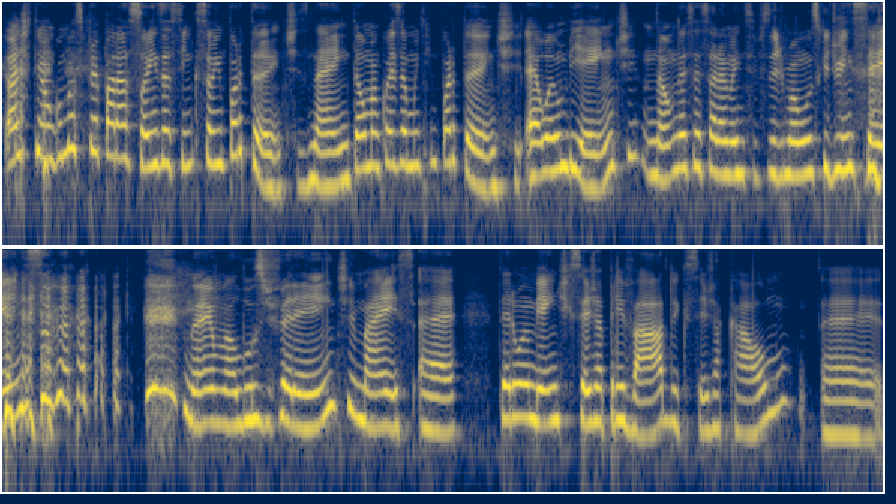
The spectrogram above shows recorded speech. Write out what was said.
Eu acho que tem algumas preparações assim que são importantes, né? Então, uma coisa muito importante é o ambiente, não necessariamente se precisa de uma música e de um incenso, né? Uma luz diferente, mas é, ter um ambiente que seja privado e que seja calmo. É,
